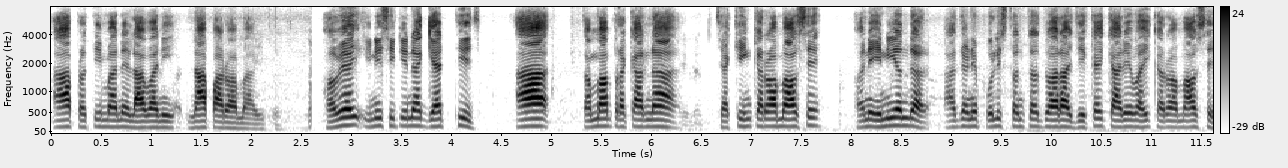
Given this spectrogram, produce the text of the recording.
આ પ્રતિમાને લાવવાની ના પાડવામાં આવી છે હવે યુનિવર્સિટીના ગેટથી જ આ તમામ પ્રકારના ચેકિંગ કરવામાં આવશે અને એની અંદર આદરણીય પોલીસ તંત્ર દ્વારા જે કંઈ કાર્યવાહી કરવામાં આવશે,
